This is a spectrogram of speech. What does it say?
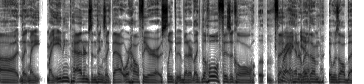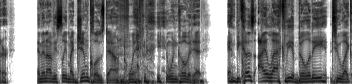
Uh, like my my eating patterns and things like that were healthier. I was sleeping better. Like the whole physical thing, I had a yeah. rhythm. It was all better. And then obviously my gym closed down when when COVID hit and because I lack the ability to like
